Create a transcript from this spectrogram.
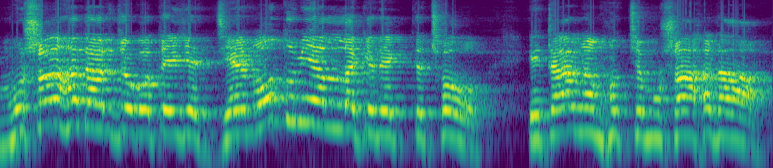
মুসাহাদার জগতে যে যেন তুমি আল্লাহকে দেখতেছ, এটার নাম হচ্ছে মুসাহাদা।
